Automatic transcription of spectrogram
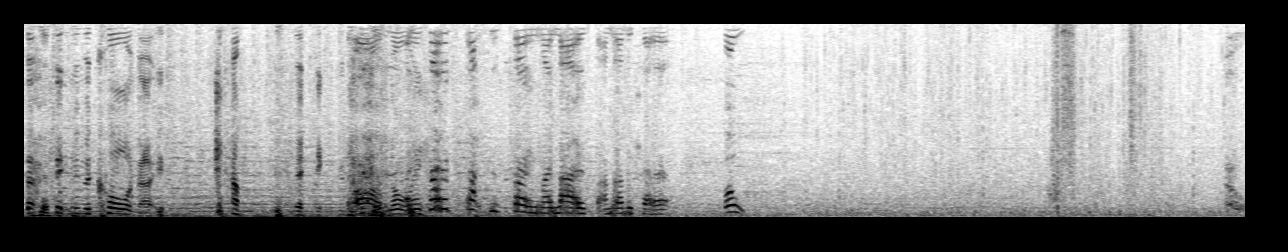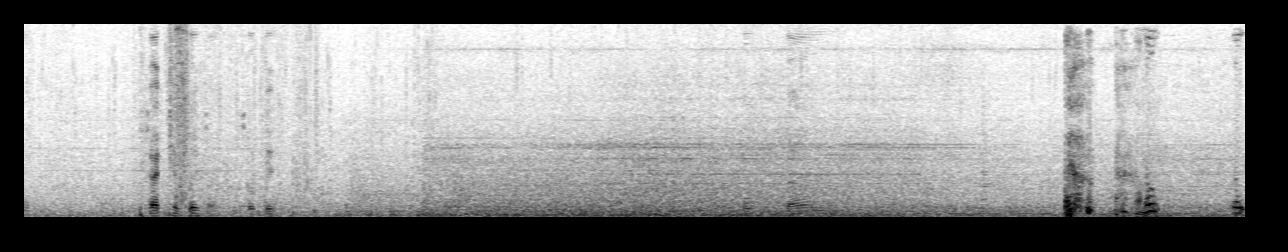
st- sitting in the corner is camping. Oh, no I way. tried to practice throwing my knife, but I'm rubbish at it. Oh, Second place. It's okay. Oh, Oh,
